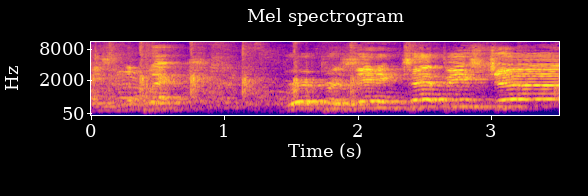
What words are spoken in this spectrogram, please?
He's in the black, representing Tappies Judge.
